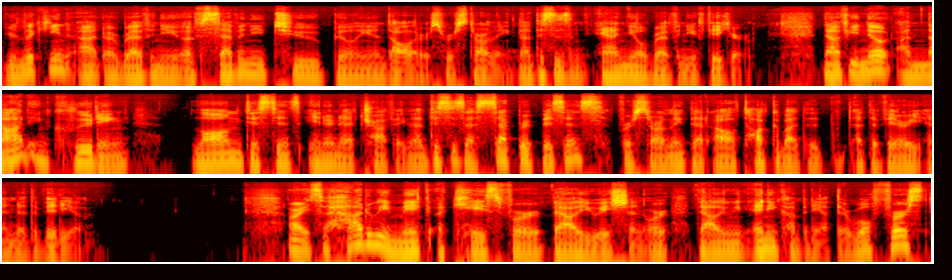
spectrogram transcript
you're looking at a revenue of $72 billion for Starlink. Now, this is an annual revenue figure. Now, if you note, I'm not including long distance internet traffic. Now, this is a separate business for Starlink that I'll talk about at the very end of the video. All right, so how do we make a case for valuation or valuing any company out there? Well, first,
